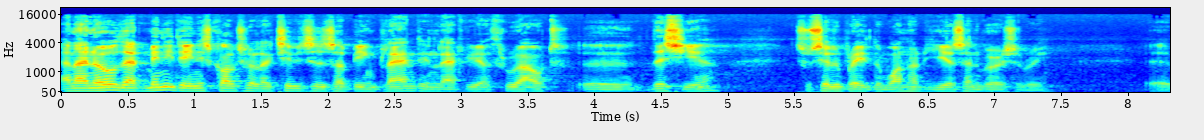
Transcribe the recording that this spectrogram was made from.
And I know that many Danish cultural activities are being planned in Latvia throughout uh, this year to celebrate the 100 years anniversary. Uh,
